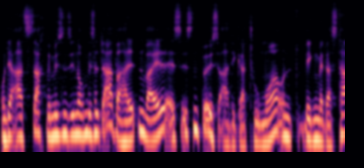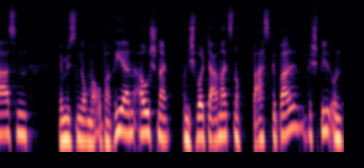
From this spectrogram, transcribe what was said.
und der Arzt sagt, wir müssen sie noch ein bisschen da behalten, weil es ist ein bösartiger Tumor und wegen Metastasen, wir müssen noch mal operieren, ausschneiden. Und ich wollte damals noch Basketball gespielt und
